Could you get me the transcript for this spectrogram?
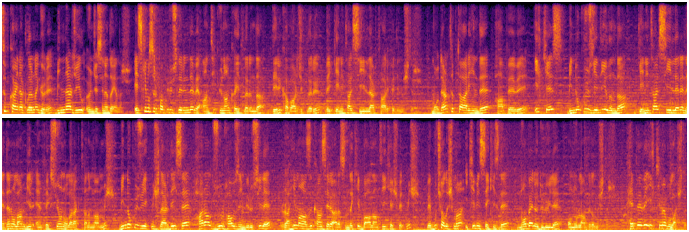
tıp kaynaklarına göre binlerce yıl öncesine dayanır. Eski Mısır papirüslerinde ve antik Yunan kayıtlarında deri kabarcıkları ve genital sihirler tarif edilmiştir. Modern tıp tarihinde HPV ilk kez 1907 yılında genital sihirlere neden olan bir enfeksiyon olarak tanımlanmış. 1970'lerde ise Harald Zurhausen virüsü ile rahim ağzı kanseri arasındaki bağlantıyı keşfetmiş ve bu çalışma 2008'de Nobel ödülüyle onurlandırılmıştır. HPV ilk kime bulaştı?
